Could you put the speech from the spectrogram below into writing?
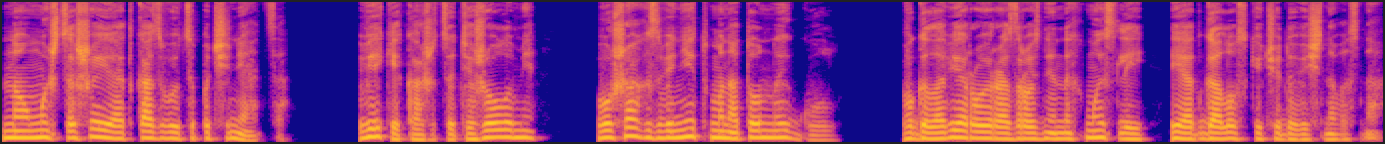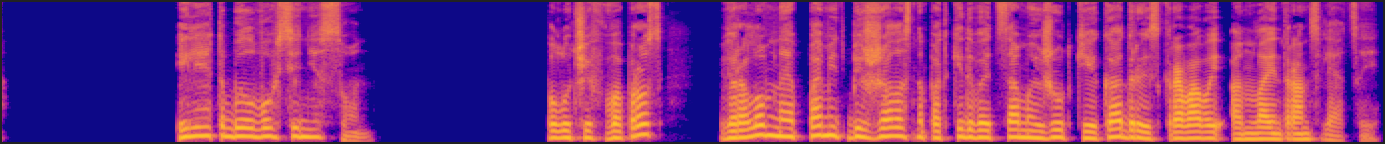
но мышцы шеи отказываются подчиняться. Веки кажутся тяжелыми, в ушах звенит монотонный гул. В голове рой разрозненных мыслей и отголоски чудовищного сна. Или это был вовсе не сон? Получив вопрос, вероломная память безжалостно подкидывает самые жуткие кадры из кровавой онлайн-трансляции,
